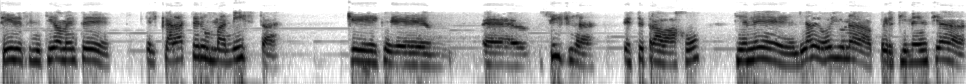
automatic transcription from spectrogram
Sí, definitivamente el carácter humanista que, eh, signa este trabajo tiene el día de hoy una pertinencia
